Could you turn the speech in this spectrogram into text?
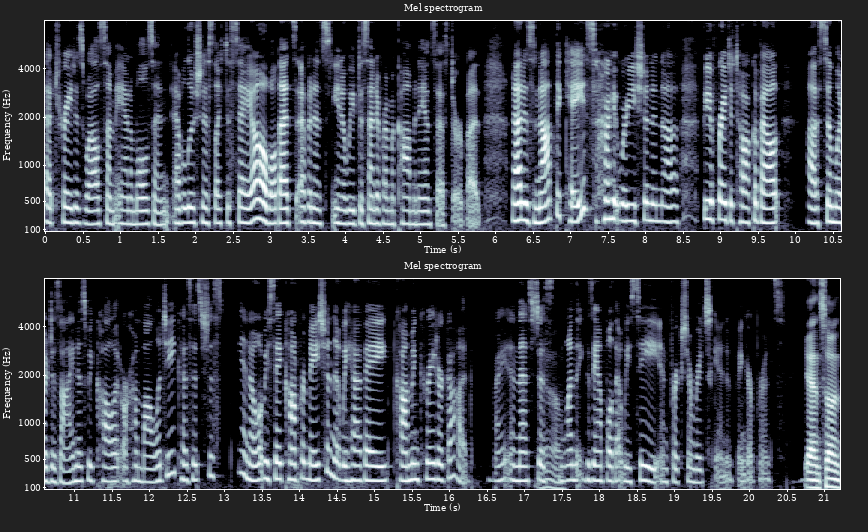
that trait as well. Some animals and evolutionists like to say, "Oh, well, that's evidence. You know, we've descended from a common ancestor," but that is not the case, right? Where you shouldn't uh, be afraid to talk about. Uh, similar design, as we call it, or homology, because it's just, you know, what we say confirmation that we have a common creator God, right? And that's just Yeah. one example that we see in friction ridge skin and fingerprints. Yeah, and so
